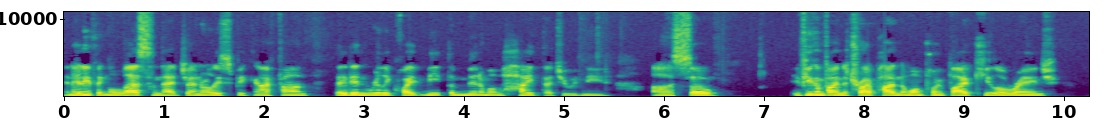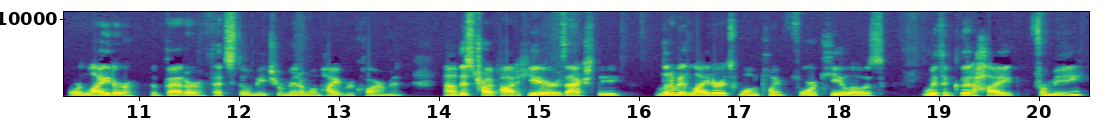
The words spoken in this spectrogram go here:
And anything less than that, generally speaking, I found they didn't really quite meet the minimum height that you would need. Uh, so if you can find a tripod in the 1.5 kilo range or lighter, the better. That still meets your minimum height requirement. Now this tripod here is actually a little bit lighter. It's 1.4 kilos with a good height for me.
